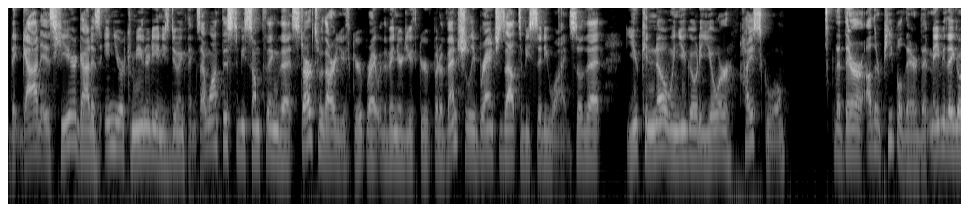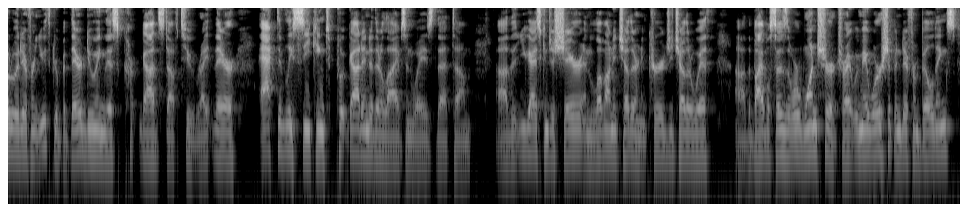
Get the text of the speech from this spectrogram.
that God is here, God is in your community, and He's doing things. I want this to be something that starts with our youth group, right, with the Vineyard Youth Group, but eventually branches out to be citywide so that you can know when you go to your high school that there are other people there that maybe they go to a different youth group, but they're doing this God stuff too, right? They're actively seeking to put God into their lives in ways that um, uh, that you guys can just share and love on each other and encourage each other with. Uh, the Bible says that we're one church, right? We may worship in different buildings,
